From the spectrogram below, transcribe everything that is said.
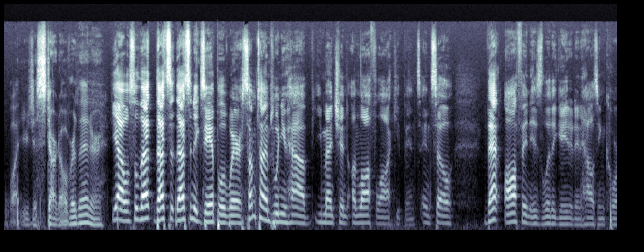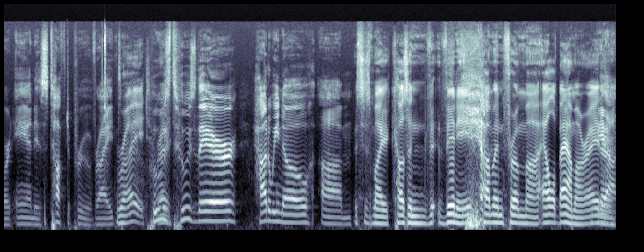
what, you just start over then? Or, Yeah, well, so that that's that's an example of where sometimes when you have you mentioned unlawful occupants, and so that often is litigated in housing court and is tough to prove, right? right. Who's who's there? How do we know? Um, This is my cousin v- Vinny Yeah. coming from uh, Alabama, right? Yeah,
